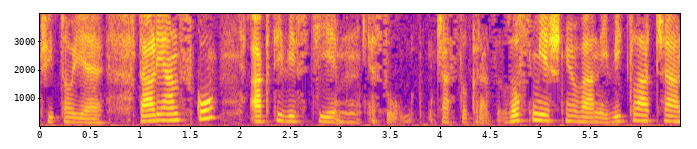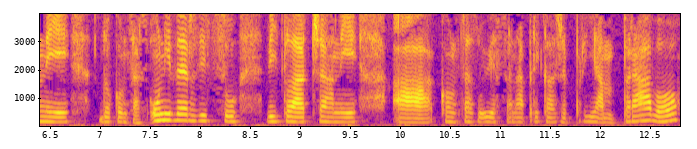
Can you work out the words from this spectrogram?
či či to je v Taliansku. Aktivisti sú častokrát zosmiešňovaní, vytláčaní, dokonca z univerzit sú vytláčaní a konštatuje sa napríklad, že priam právo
